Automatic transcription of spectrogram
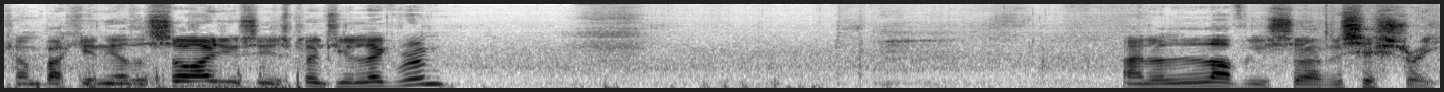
Come back in the other side, you see there's plenty of leg room. And a lovely service history.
